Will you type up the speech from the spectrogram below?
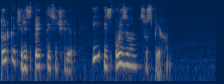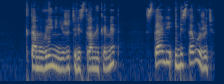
только через 5000 лет и использован с успехом. К тому времени жители страны Кемет стали и без того жить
